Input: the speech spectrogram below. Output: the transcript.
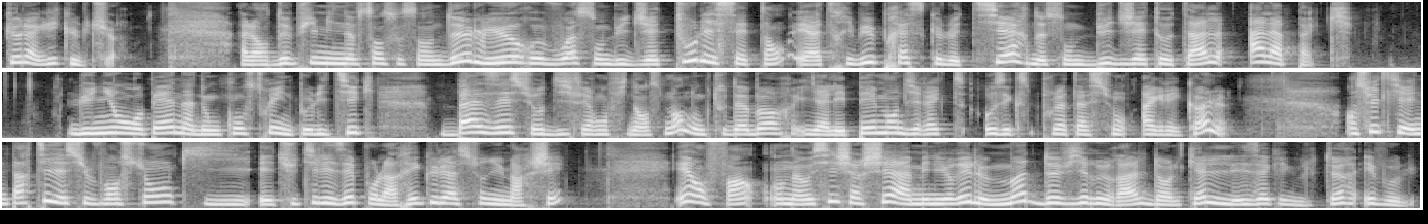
que l'agriculture. Alors depuis 1962, l'UE revoit son budget tous les 7 ans et attribue presque le tiers de son budget total à la PAC. L'Union européenne a donc construit une politique basée sur différents financements. Donc tout d'abord, il y a les paiements directs aux exploitations agricoles. Ensuite, il y a une partie des subventions qui est utilisée pour la régulation du marché. Et enfin, on a aussi cherché à améliorer le mode de vie rural dans lequel les agriculteurs évoluent.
